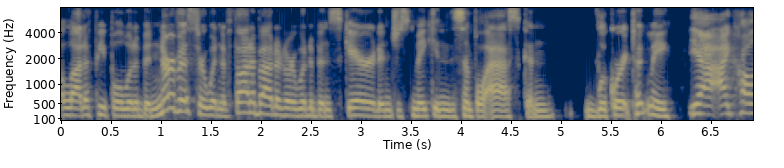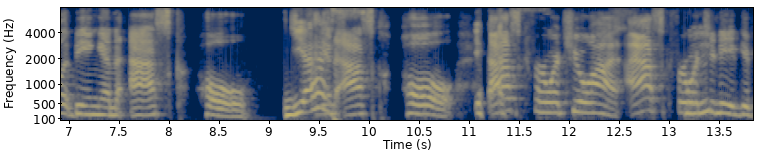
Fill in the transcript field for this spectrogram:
A lot of people would have been nervous or wouldn't have thought about it or would have been scared and just making the simple ask and look where it took me. Yeah i call it being an ask hole. Yes. An ask whole. Yes. Ask for what you want. Ask for mm-hmm. what you need. If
